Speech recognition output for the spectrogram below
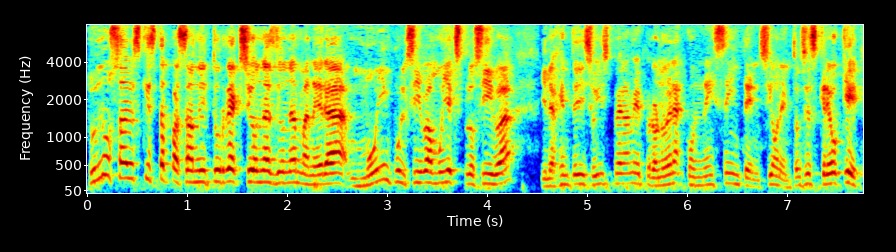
Tú no sabes qué está pasando y tú reaccionas de una manera muy impulsiva, muy explosiva, y la gente dice, oye, espérame, pero no era con esa intención. Entonces creo que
